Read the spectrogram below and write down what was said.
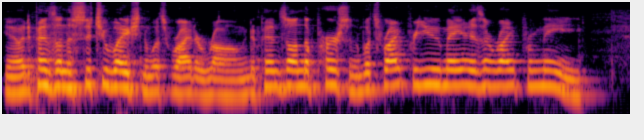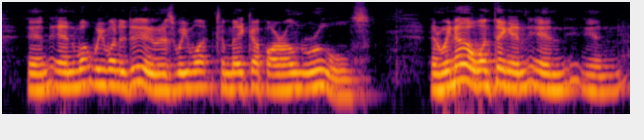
You know, it depends on the situation, what's right or wrong. It depends on the person. What's right for you may isn't right for me. And and what we want to do is we want to make up our own rules. And we know one thing in in in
